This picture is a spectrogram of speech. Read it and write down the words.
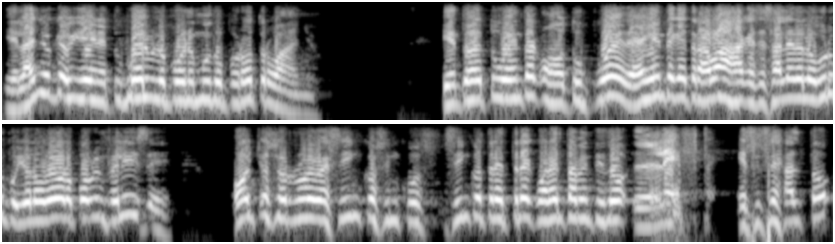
Y el año que viene tú vuelves y lo pones mudo por otro año. Y entonces tú entras cuando tú puedes. Hay gente que trabaja, que se sale de los grupos. Yo lo veo los pobres infelices. 809-533-4022, left. Ese se saltó.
